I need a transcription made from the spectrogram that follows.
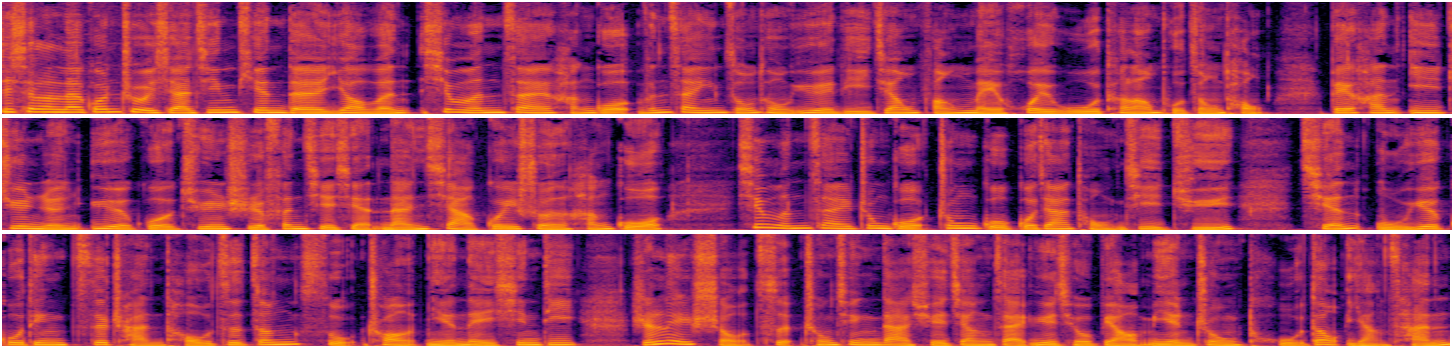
接下来来关注一下今天的要闻新闻。在韩国，文在寅总统月底将访美会晤特朗普总统。北韩一军人越过军事分界线南下归顺韩国。新闻在中国，中国国家统计局前五月固定资产投资增速创年内新低。人类首次，重庆大学将在月球表面种土豆养蚕。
